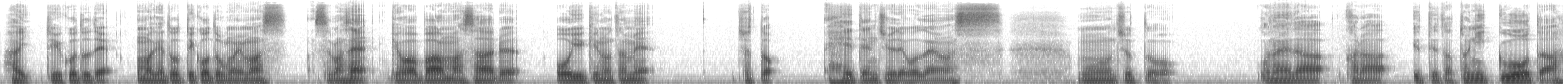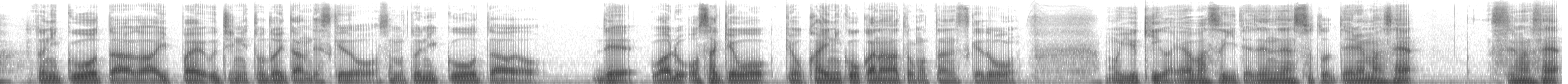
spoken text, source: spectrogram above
はいということでおまけ取っていこうと思います。すいません。今日はバーマサール大雪のためちょっと閉店中でございます。もうちょっとこの間から言ってたトニックウォータートニックウォーターがいっぱいうちに届いたんですけどそのトニックウォーターで割るお酒を今日買いに行こうかなと思ったんですけどもう雪がやばすぎて全然外出れません。すいません。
